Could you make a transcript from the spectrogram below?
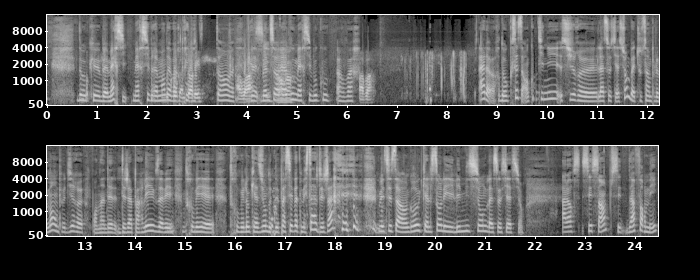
Donc, euh, bah, merci. Merci vraiment d'avoir pris soirée. du temps. euh, Au revoir. Merci. Bonne soirée Au à vous. Merci beaucoup. Au revoir. Au revoir. Alors, donc c'est ça, on continue sur euh, l'association. Bah, tout simplement, on peut dire, euh, on a dé- déjà parlé, vous avez trouvé, euh, trouvé l'occasion de, de passer votre message déjà. Mais c'est ça, en gros, quelles sont les, les missions de l'association? Alors, c'est simple, c'est d'informer,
